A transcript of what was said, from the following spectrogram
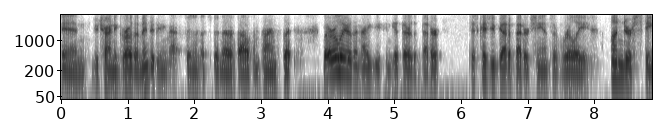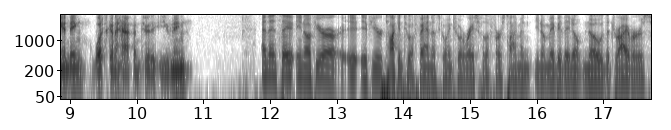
and you're trying to grow them into being that fan that's been there a thousand times. But the earlier the night you can get there, the better, just because you've got a better chance of really understanding what's going to happen through the evening and then say, you know, if you're if you're talking to a fan that's going to a race for the first time, and you know maybe they don't know the drivers,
